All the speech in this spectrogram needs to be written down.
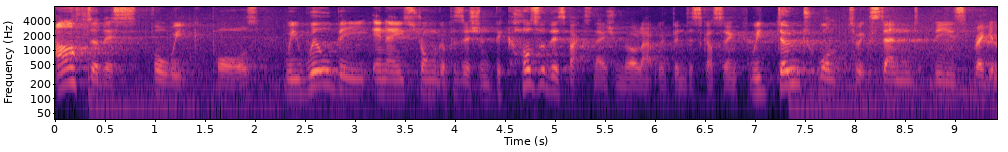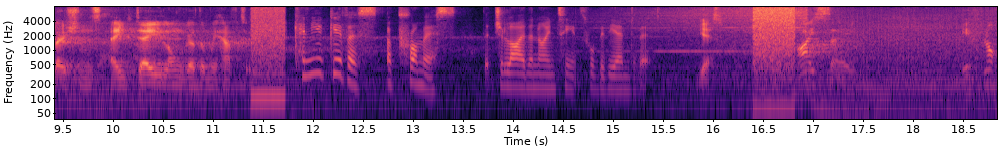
After this four week pause, we will be in a stronger position because of this vaccination rollout we've been discussing. We don't want to extend these regulations a day longer than we have to. Can you give us a promise that July the 19th will be the end of it? Yes. I say, if not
